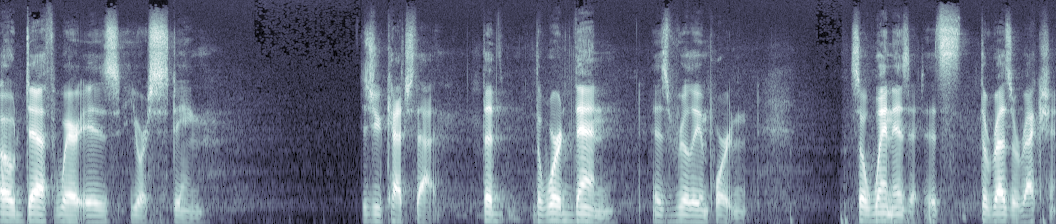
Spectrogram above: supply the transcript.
O death, where is your sting? Did you catch that? The, the word then is really important. So, when is it? It's the resurrection.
